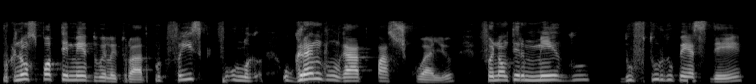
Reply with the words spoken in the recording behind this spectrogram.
Porque não se pode ter medo do eleitorado, porque foi isso que o, o grande legado de Passos Coelho foi não ter medo do futuro do PSD,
